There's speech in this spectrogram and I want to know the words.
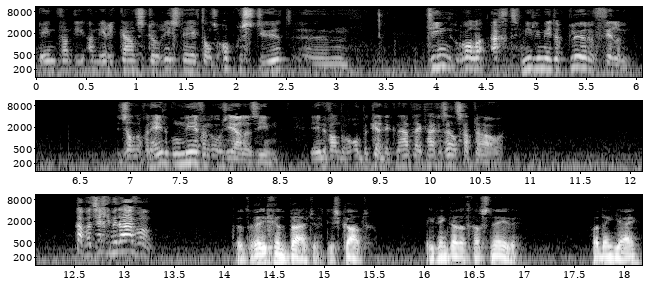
Een van die Amerikaanse toeristen heeft ons opgestuurd... ehm 10 rollen 8 mm kleurenfilm. Je zal nog een heleboel meer van Oceana zien. De een of andere onbekende knaap lijkt haar gezelschap te houden. Nou, wat zeg je me daarvan? Het regent buiten, het is koud. Ik denk dat het gaat sneeuwen. Wat denk jij?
